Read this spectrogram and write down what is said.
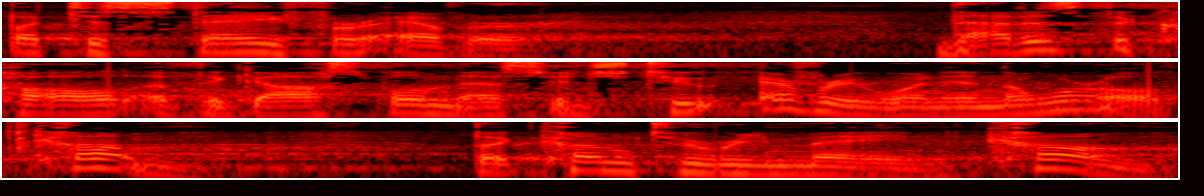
but to stay forever. That is the call of the gospel message to everyone in the world. Come, but come to remain. Come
